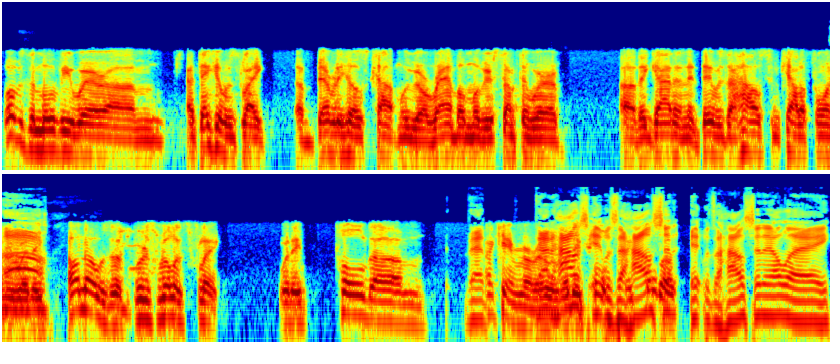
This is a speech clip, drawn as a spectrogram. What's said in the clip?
what was the movie where um I think it was like a Beverly Hills Cop movie or a Rambo movie or something where uh they got in it there was a house in California where they oh no it was a Bruce Willis flick where they pulled um That I can't remember that where they house. It was a house. In, it was a house in L.A.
